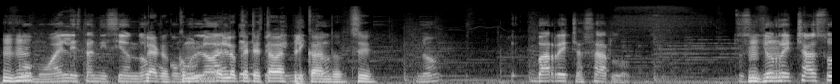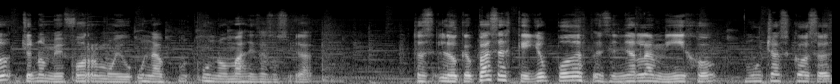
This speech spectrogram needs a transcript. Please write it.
como a él le están diciendo, claro, como como lo es lo que te estaba explicando, sí, ¿no? Va a rechazarlo. Entonces, si yo rechazo, yo no me formo una, uno más de esa sociedad. Entonces, lo que pasa es que yo puedo enseñarle a mi hijo muchas cosas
